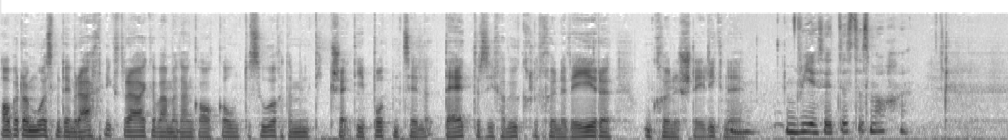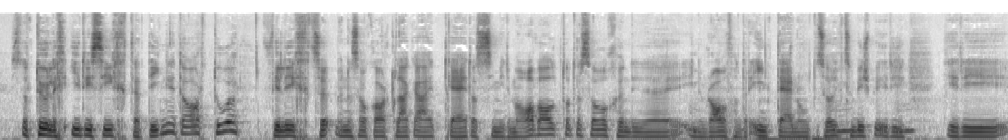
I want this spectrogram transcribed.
aber dann muss man dem Rechnung tragen, wenn man dann geht, untersuchen, dann müssen die, die, potenziellen Täter sich auch wirklich können wehren und können Stellung nehmen. Mhm. Wie sollte es das machen? Natürlich ihre Sicht der Dinge dartun. Vielleicht sollte man sogar Gelegenheit geben, dass sie mit dem Anwalt oder so können in, in, im Rahmen von der internen Untersuchung mhm. zum Beispiel ihre, ihre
